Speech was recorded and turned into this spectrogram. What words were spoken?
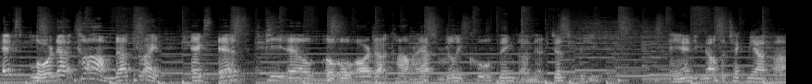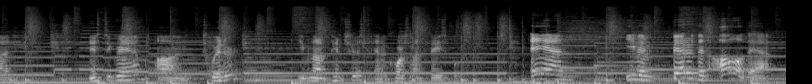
xsploor.com. That's right, X-S-P-L-O-O-R.com. I have some really cool things on there just for you. And you can also check me out on Instagram, on Twitter, even on Pinterest, and of course on Facebook. And even better than all of that,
